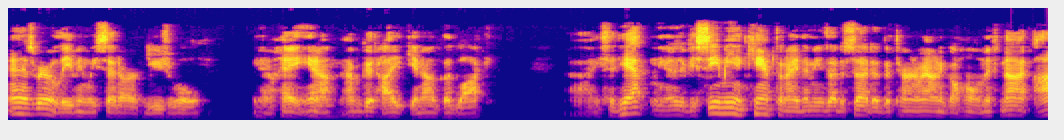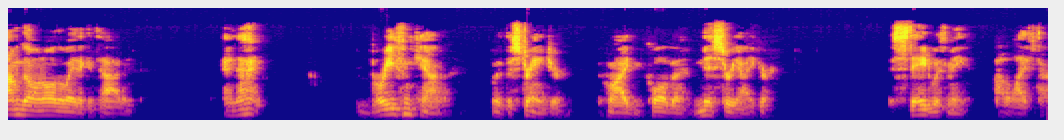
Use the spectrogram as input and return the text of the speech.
And as we were leaving, we said our usual, you know, hey, you know, have a good hike, you know, good luck. Uh, he said, yeah, you know, if you see me in camp tonight, that means I decided to turn around and go home. If not, I'm going all the way to Katahdin. And that brief encounter with the stranger, who I call the mystery hiker, stayed with me a lifetime.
